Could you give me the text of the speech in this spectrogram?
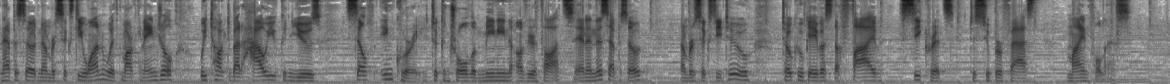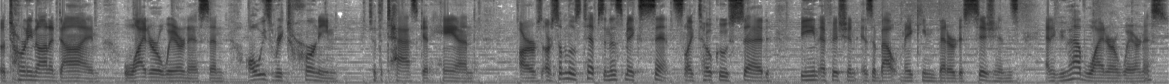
In episode number 61 with Marc and Angel, we talked about how you can use self inquiry to control the meaning of your thoughts. And in this episode, number 62, Toku gave us the five secrets to super fast mindfulness. The turning on a dime, wider awareness, and always returning to the task at hand are, are some of those tips, and this makes sense. Like Toku said, being efficient is about making better decisions. And if you have wider awareness,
